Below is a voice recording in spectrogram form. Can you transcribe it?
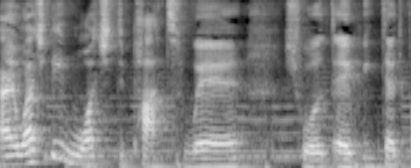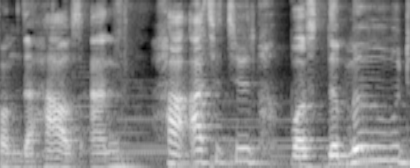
I actually watched the part where she was evicted from the house, and her attitude was the mood.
